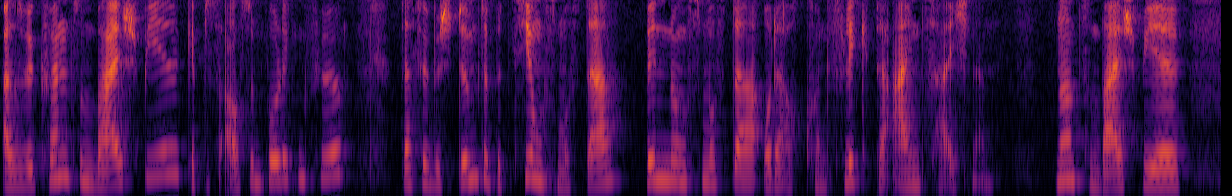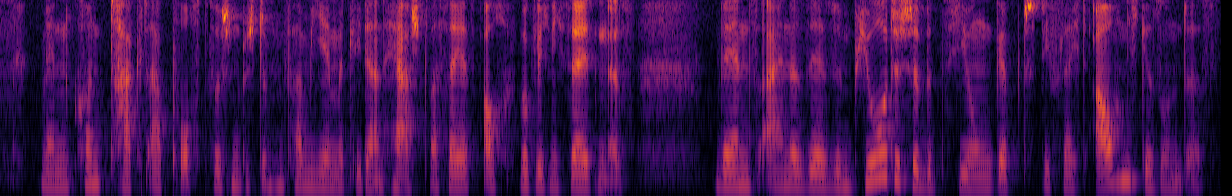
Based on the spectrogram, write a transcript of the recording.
Also wir können zum Beispiel, gibt es auch Symboliken für, dass wir bestimmte Beziehungsmuster, Bindungsmuster oder auch Konflikte einzeichnen. Ne, zum Beispiel, wenn Kontaktabbruch zwischen bestimmten Familienmitgliedern herrscht, was ja jetzt auch wirklich nicht selten ist. Wenn es eine sehr symbiotische Beziehung gibt, die vielleicht auch nicht gesund ist,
